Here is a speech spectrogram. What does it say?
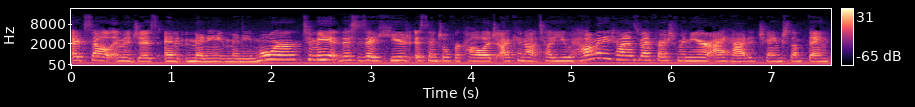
Excel images, and many, many more. To me, this is a huge essential for college. I cannot tell you how many times my freshman year I had to change something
